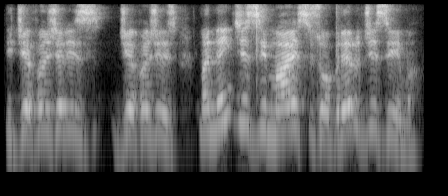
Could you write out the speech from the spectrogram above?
e de, evangeliz, de evangelismo. Mas nem dizimar esses obreiros dizima.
